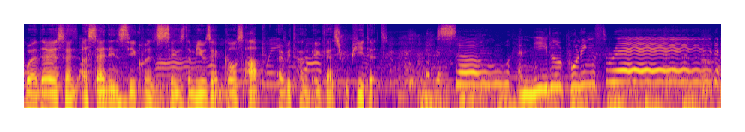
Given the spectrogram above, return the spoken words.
where there is an ascending sequence since the music goes up every time it gets repeated. So, a needle pulling thread,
